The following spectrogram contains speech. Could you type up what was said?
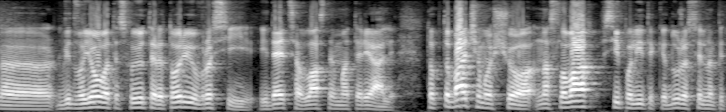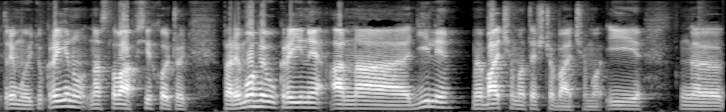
Е, Відвоювати свою територію в Росії йдеться власне в матеріалі. Тобто бачимо, що на словах всі політики дуже сильно підтримують Україну, на словах всі хочуть перемоги України, а на ділі ми бачимо те, що бачимо. І е,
